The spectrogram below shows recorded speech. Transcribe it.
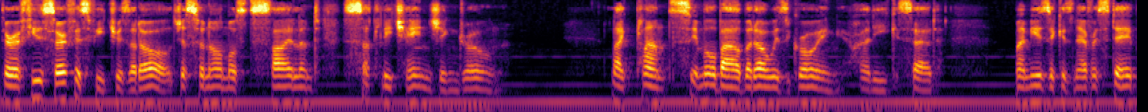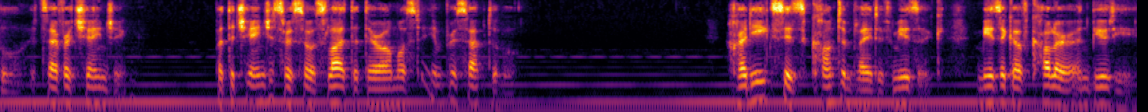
There are few surface features at all, just an almost silent, subtly changing drone. Like plants, immobile but always growing, Radigue said. My music is never stable, it's ever changing, but the changes are so slight that they're almost imperceptible. Radigue's is contemplative music, music of colour and beauty,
